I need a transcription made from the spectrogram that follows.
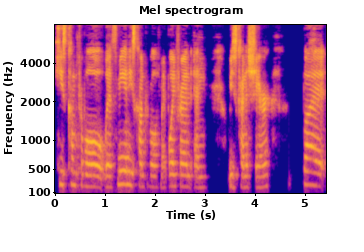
he's comfortable with me and he's comfortable with my boyfriend and we just kind of share. But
